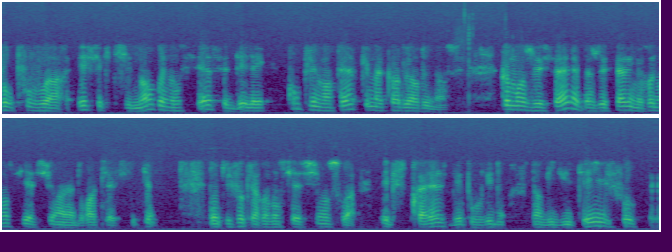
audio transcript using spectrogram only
pour pouvoir effectivement renoncer à ce délai complémentaire que m'accorde l'ordonnance. Comment je vais faire? Eh bien, Je vais faire une renonciation à un droit classique. Donc il faut que la renonciation soit expresse, dépourvue d'ambiguïté. Il faut que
